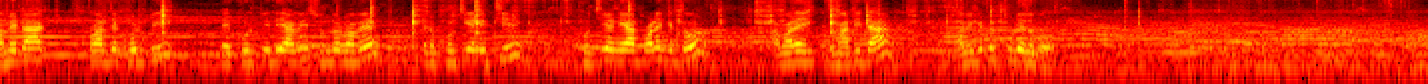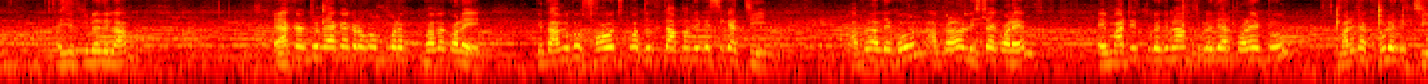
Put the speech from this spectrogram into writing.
আমি এটা আমার যে খুরপি এই খুরপি দিয়ে আমি সুন্দরভাবে একটু খুঁচিয়ে নিচ্ছি। খুঁচিয়ে নেওয়ার পরে কিন্তু আমার এই মাটিটা আমি কিন্তু তুলে দেবো। এই যে তুলে দিলাম। এক একজন এক এক রকম করে ভাবে করে। কিন্তু আমি খুব সহজ পদ্ধতিতে আপনাদেরকে শেখাচ্ছি। আপনারা দেখুন, আপনারাও নিশ্চয় করেন। এই মাটি তুলে দিলাম, তুলে দেওয়ার পরে একটু মাটিটা খুঁড়ে দিচ্ছি।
